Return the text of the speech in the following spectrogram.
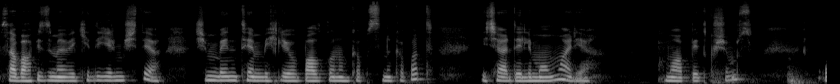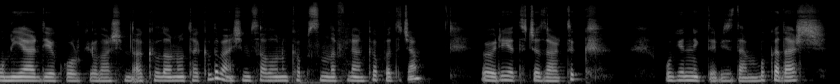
sabah bizim eve kedi girmişti ya. Şimdi beni tembihliyor. Balkonun kapısını kapat. İçeride limon var ya. Muhabbet kuşumuz. Onu yer diye korkuyorlar. Şimdi akıllarına o takıldı. Ben şimdi salonun kapısını da falan kapatacağım. Öyle yatacağız artık. Bugünlük de bizden bu kadar.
